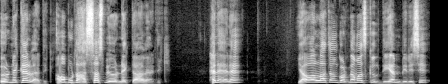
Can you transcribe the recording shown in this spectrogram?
örnekler verdik. Ama burada hassas bir örnek daha verdik. Hele hele, ya Allah'tan kork namaz kıl diyen birisi,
